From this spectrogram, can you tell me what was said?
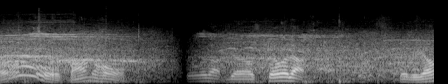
Oh, found the hole. Up, girls. Fill it up. There we go.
